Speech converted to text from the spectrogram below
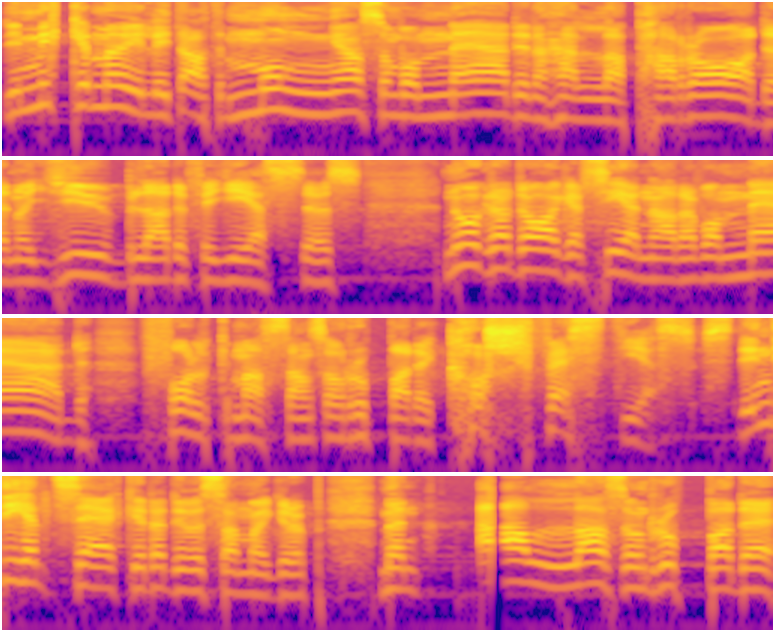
Det är mycket möjligt att många som var med i den här lilla paraden och jublade för Jesus, några dagar senare var med folkmassan som ropade korsfäst Jesus. Det är inte helt säkert att det var samma grupp, men alla som ropade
